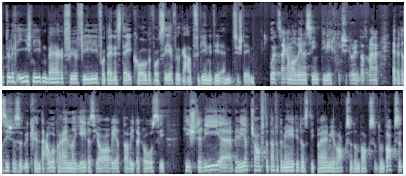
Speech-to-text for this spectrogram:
natürlich einschneidend wären für viele von diesen Stakeholder, die sehr viel Geld verdienen in diesem System. Gut, wir mal, welche sind die wichtigsten Gründe? Also, ich meine, eben, das ist also wirklich ein Dauerbrenner. Jedes Jahr wird da wieder grosse Hysterie äh, bewirtschaftet von den Medien, dass die Prämie wachsen und wachsen und wachsen.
